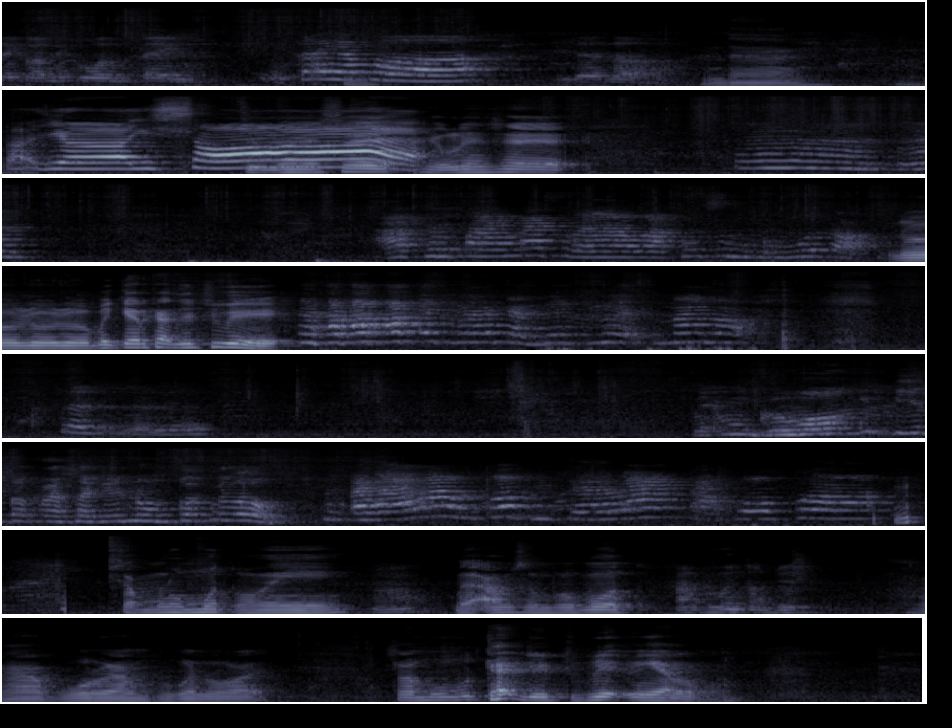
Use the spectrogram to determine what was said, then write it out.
Tekon iku penting. Kok ya po? Ndang. Ndang. Kok ya iso. Mulih sik, mulih sik. Adem panas lah, aku sembuh kok. Lho lho lho mikir gak duwe. Nek nggowo iki piye to rasane numpuk lho. Alah, kok didelek, gak apa-apa. Semlumut wong iki. Hmm. Mbak Am semlumut. Ambungan to, Dut. Ngapur rambungan wae. Semlumut gak duwe duwe ngel.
